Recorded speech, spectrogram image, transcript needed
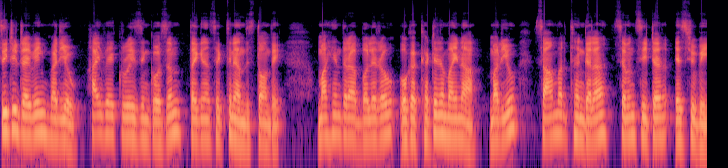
సిటీ డ్రైవింగ్ మరియు హైవే క్రూయిజింగ్ కోసం తగిన శక్తిని అందిస్తోంది. మహేంద్ర బొలెరో ఒక కఠినమైన మరియు సామర్థ్యం గల సెవెన్ సీటర్ ఎస్యూబీ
